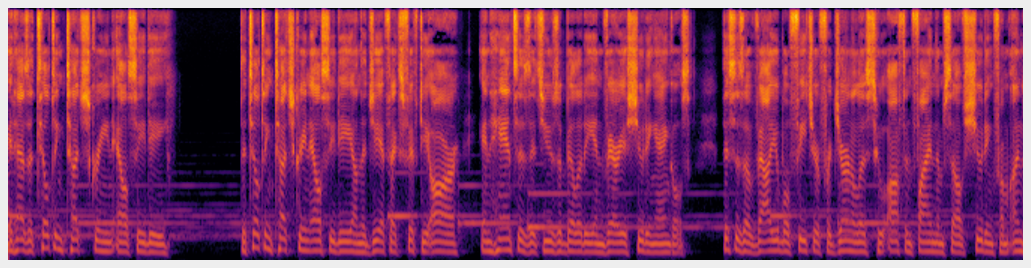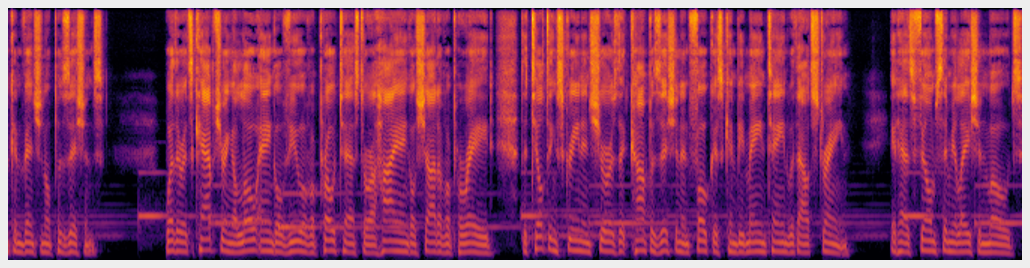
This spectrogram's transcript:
It has a tilting touchscreen LCD. The tilting touchscreen LCD on the GFX 50R enhances its usability in various shooting angles. This is a valuable feature for journalists who often find themselves shooting from unconventional positions. Whether it's capturing a low-angle view of a protest or a high-angle shot of a parade, the tilting screen ensures that composition and focus can be maintained without strain. It has film simulation modes.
